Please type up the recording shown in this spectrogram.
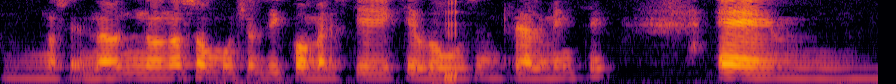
no sé, no, no, son muchos e-commerce que, que, lo usan realmente. Em,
